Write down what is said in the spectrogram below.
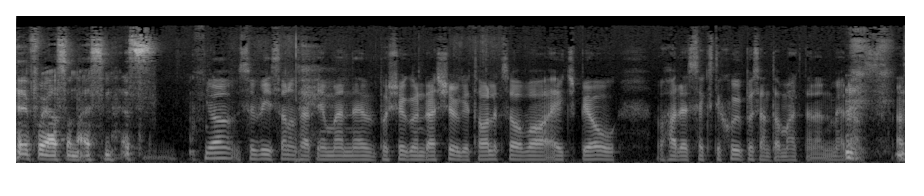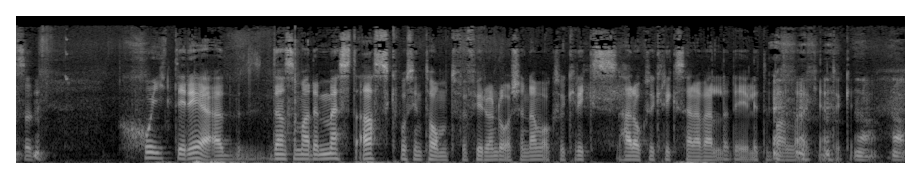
Det får jag sådana sms. Ja, så visar de så att ja, men eh, på 2020-talet så var HBO och hade 67% av marknaden medan alltså skit i det. Den som hade mest ask på sin tomt för 400 år sedan, den var också krigs, hade också krigsherravälde. Det är lite ballare kan jag tycka. ja, ja.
